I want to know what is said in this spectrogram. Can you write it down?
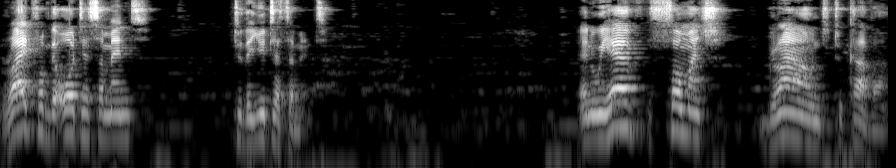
Right from the Old Testament to the New Testament. And we have so much ground to cover.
